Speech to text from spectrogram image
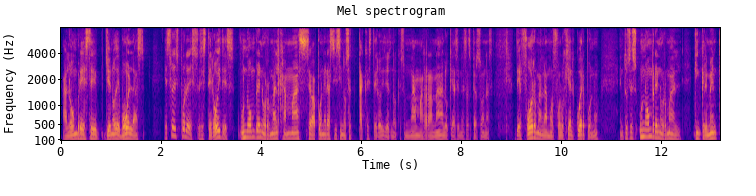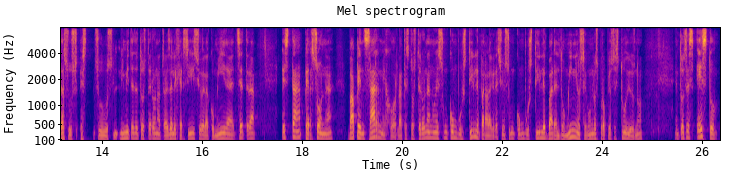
al hombre este lleno de bolas, eso es por los esteroides. Un hombre normal jamás se va a poner así si no se taca esteroides, ¿no? Que es una marranada lo que hacen esas personas. Deforman la morfología del cuerpo, ¿no? Entonces, un hombre normal que incrementa sus, sus límites de testosterona a través del ejercicio, de la comida, etcétera, esta persona va a pensar mejor. La testosterona no es un combustible para la agresión, es un combustible para el dominio, según los propios estudios, ¿no? Entonces, esto,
